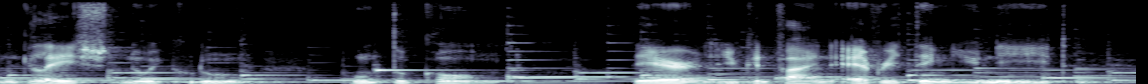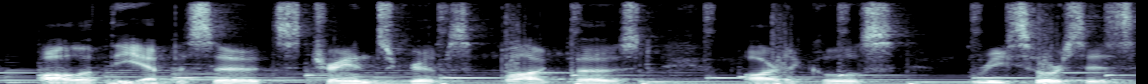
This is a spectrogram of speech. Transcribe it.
InglesNoCru.com. There you can find everything you need all of the episodes, transcripts, blog posts, articles, resources,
